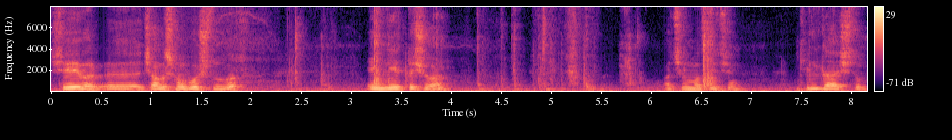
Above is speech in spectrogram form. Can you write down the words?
şeyi var, e, çalışma boşluğu var. Emniyette şu an. Açılması için kilidi açtım.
